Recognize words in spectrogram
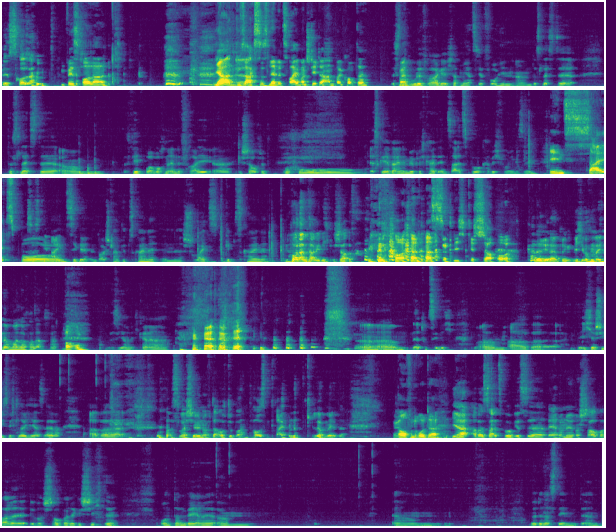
bis Holland. Bis Holland. Ja, du sagst es, Level 2, wann steht er an? Wann kommt er? Ist eine gute Frage. Ich habe mir jetzt hier vorhin ähm, das letzte, das letzte ähm, Februarwochenende frei äh, geschaufelt. Uhu. Es gäbe eine Möglichkeit in Salzburg, habe ich vorhin gesehen. In Das ist Salzburg. die einzige. In Deutschland gibt es keine, in der Schweiz gibt es keine. In Holland habe ich nicht geschaut. In Holland hast du nicht geschaut. Katharina bringt mich um, wenn ich nochmal nach Holland fahre. Warum? Weiß ich auch nicht, keine Ahnung. ähm, der tut sie nicht. Ähm, aber ich erschieße mich gleich eher selber. Aber es war schön auf der Autobahn, 1300 Kilometer. Rauf und runter. Ja, aber Salzburg ist, äh, wäre eine überschaubare, überschaubare Geschichte. Und dann wäre, ähm, ähm, würde das dem, ähm,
